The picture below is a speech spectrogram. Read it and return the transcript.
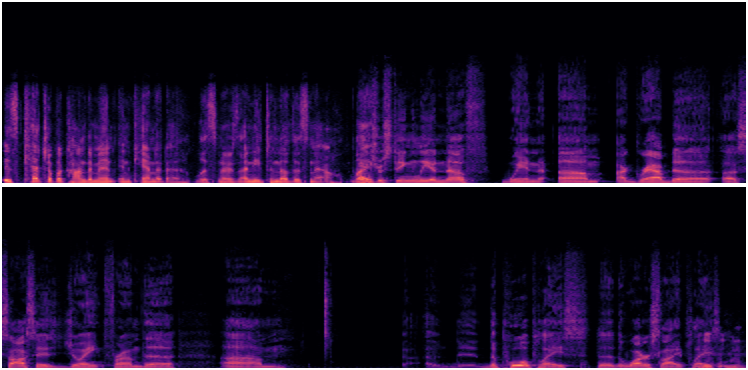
Is ketchup a condiment in Canada, listeners? I need to know this now. Like, Interestingly enough, when um I grabbed a, a sausage joint from the um the pool place, the the water slide place, Mhm.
